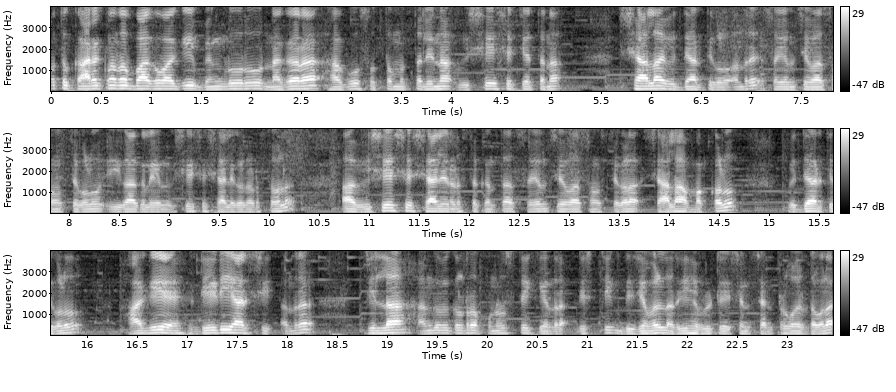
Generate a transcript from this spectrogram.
ಮತ್ತು ಕಾರ್ಯಕ್ರಮದ ಭಾಗವಾಗಿ ಬೆಂಗಳೂರು, ನಗರ ಹಾಗೂ ಸುತ್ತಮುತ್ತಲಿನ ವಿಶೇಷ ಚೇತನ ಶಾಲಾ ವಿದ್ಯಾರ್ಥಿಗಳು, ಅಂದರೆ ಸ್ವಯಂ ಸೇವಾ ಸಂಸ್ಥೆಗಳು ಈಗಾಗಲೇ ಏನು ವಿಶೇಷ ಶಾಲೆಗಳು ನಡೆಸ್ತಾವಲ್ಲ, ಆ ವಿಶೇಷ ಶಾಲೆ ನಡೆಸ್ತಕ್ಕಂಥ ಸ್ವಯಂ ಸೇವಾ ಸಂಸ್ಥೆಗಳ ಶಾಲಾ ಮಕ್ಕಳು, ವಿದ್ಯಾರ್ಥಿಗಳು, ಹಾಗೆಯೇ ಡಿ ಡಿ ಆರ್ ಸಿ, ಅಂದರೆ ಜಿಲ್ಲಾ ಅಂಗವಿಕಲರ ಪುನರ್ವಸತಿ ಕೇಂದ್ರ ಡಿಸ್ಟಿಕ್ ಡಿಜೇಬಲ್ ರಿಹ್ಯಾಬಿಲಿಟೇಷನ್ ಸೆಂಟರ್ಗಳು ಇರ್ತಾವಲ್ಲ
